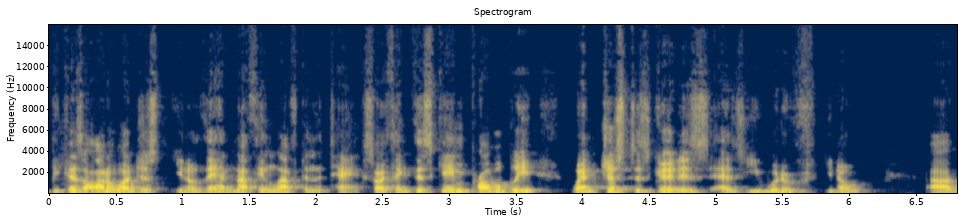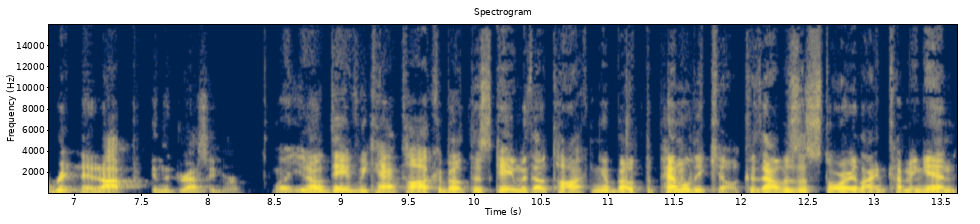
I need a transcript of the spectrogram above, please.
because Ottawa just, you know, they had nothing left in the tank. So I think this game probably went just as good as as you would have, you know, uh, written it up in the dressing room. Well, you know, Dave, we can't talk about this game without talking about the penalty kill because that was a storyline coming in.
